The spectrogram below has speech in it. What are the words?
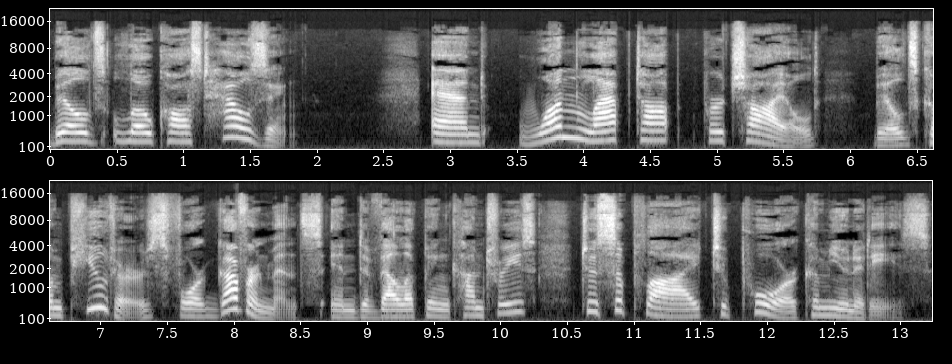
builds low-cost housing and one laptop per child builds computers for governments in developing countries to supply to poor communities.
